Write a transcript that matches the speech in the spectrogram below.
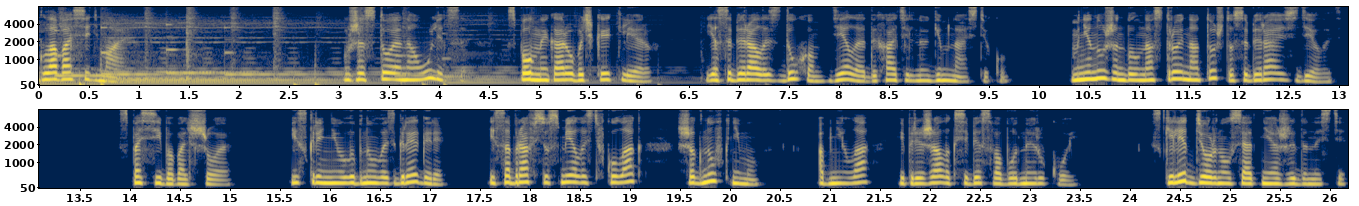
Глава седьмая. Уже стоя на улице, с полной коробочкой эклеров, я собиралась с духом, делая дыхательную гимнастику. Мне нужен был настрой на то, что собираюсь сделать. «Спасибо большое!» Искренне улыбнулась Грегори и, собрав всю смелость в кулак, шагнув к нему, обняла и прижала к себе свободной рукой. Скелет дернулся от неожиданности,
